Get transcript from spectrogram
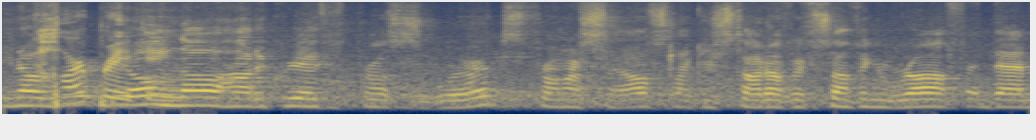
you know, we- we all know how the creative process works from ourselves. Like you start off with something rough, and then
